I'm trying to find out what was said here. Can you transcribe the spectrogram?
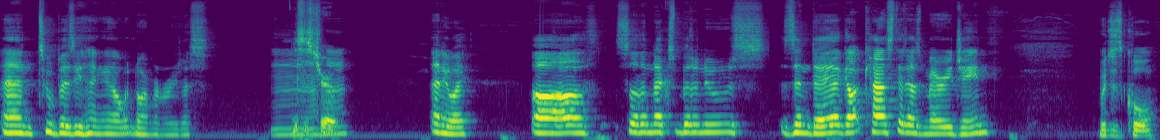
and too busy hanging out with Norman Reedus. This is true. Mm-hmm. Anyway, uh, so the next bit of news: Zendaya got casted as Mary Jane. Which is cool.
